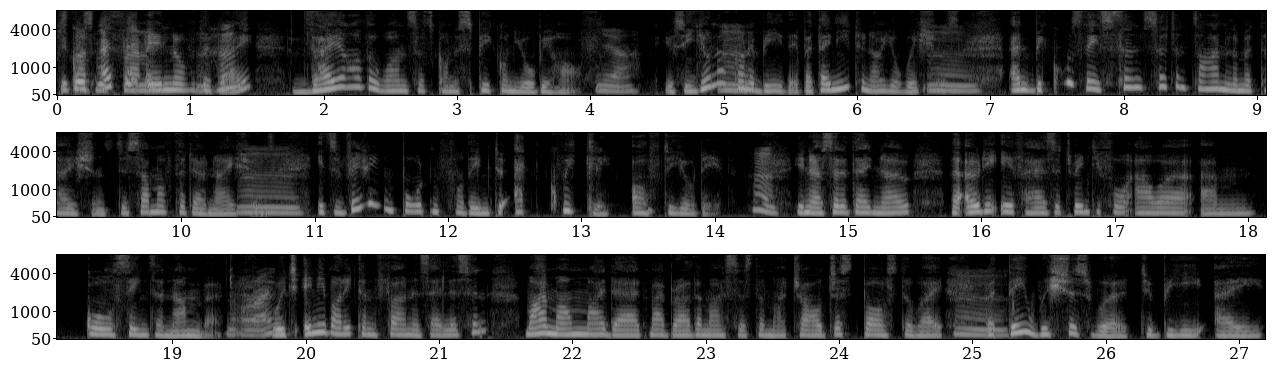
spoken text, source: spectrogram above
Because at with the end of the Mhm. day, they are the ones that's going to speak on your behalf. Yeah. You see, you're not going to be there, but they need to know your wishes. Mm. And because there's some certain time limitations to some of the donations, Mm. it's very important for them to act quickly after your death. Hmm. You know, so that they know the ODF has a 24 hour um, call center number, right. which anybody can phone and say, listen, my mom, my dad, my brother, my sister, my child just passed away, hmm. but their wishes were to be a,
